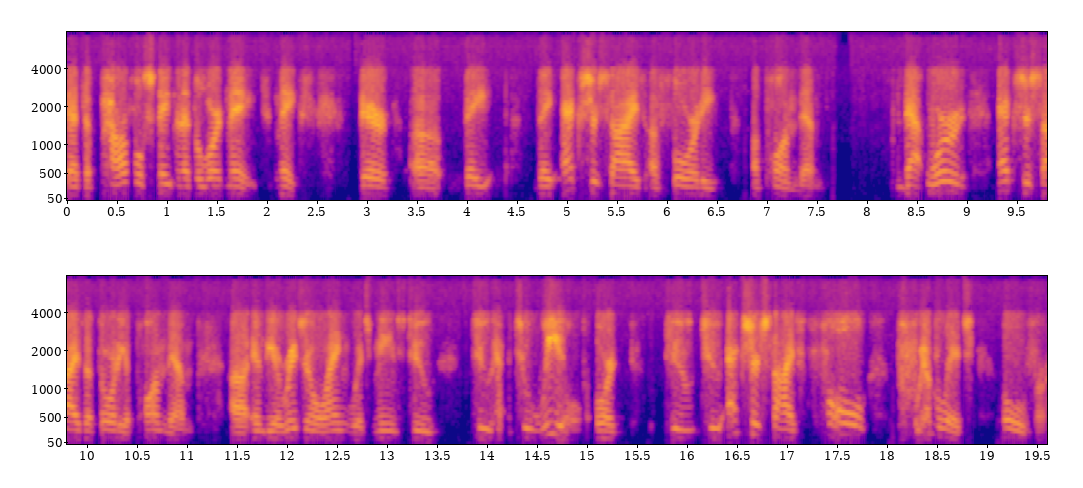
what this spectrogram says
that's a powerful statement that the Lord made, makes. They're, uh, they they exercise authority upon them. That word exercise authority upon them uh, in the original language means to to to wield or to to exercise full privilege over.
